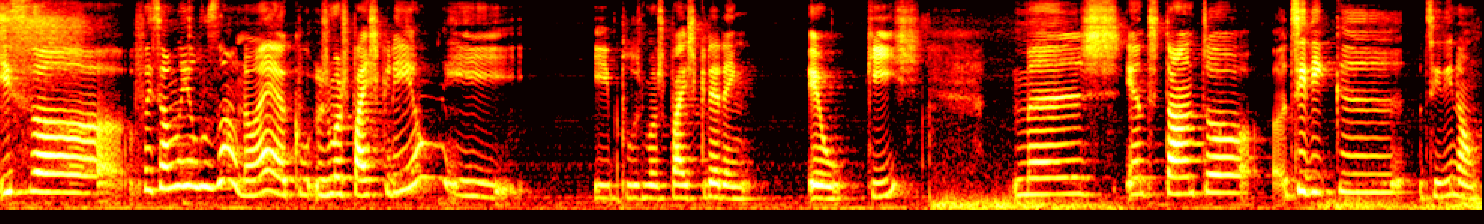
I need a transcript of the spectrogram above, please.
Isso foi só uma ilusão, não é? É que os meus pais queriam e, e pelos meus pais quererem eu quis, mas entretanto decidi que. Decidi não.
